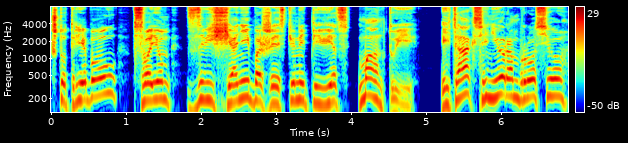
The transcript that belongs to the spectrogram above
что требовал в своем завещании божественный певец Мантуи. Итак, сеньор Амбросио,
